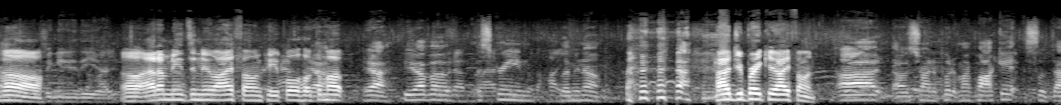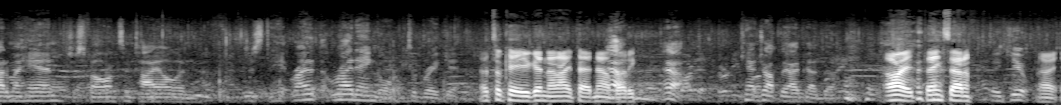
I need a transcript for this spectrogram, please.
Oh. at the beginning of the year. Oh, Adam needs a new iPhone. People, hook yeah. him up. Yeah, if you have a, a screen, let me know. How'd you break your iPhone? Uh, I was trying to put it in my pocket, slipped out of my hand, just fell on some tile, and just hit right at the right angle to break it. That's okay. You're getting an iPad now, yeah, buddy. Yeah. Can't drop the iPad though. All right. Thanks, Adam. Thank you. All right.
